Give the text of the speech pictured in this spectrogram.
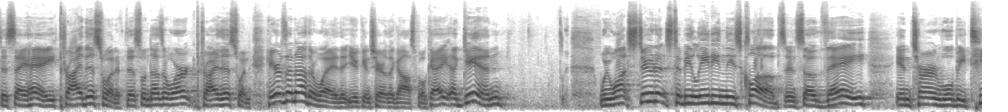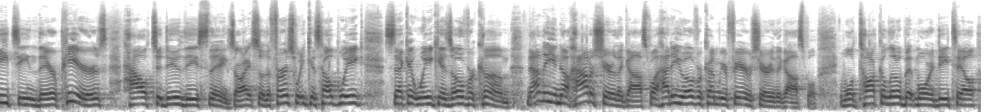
to say, hey, try this one. If this one doesn't work, try this one. Here's another way that you can share the gospel, okay? Again, we want students to be leading these clubs, and so they, in turn, will be teaching their peers how to do these things. All right, so the first week is Help Week, second week is Overcome. Now that you know how to share the gospel, how do you overcome your fear of sharing the gospel? We'll talk a little bit more in detail.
